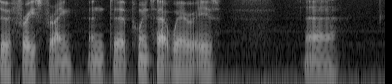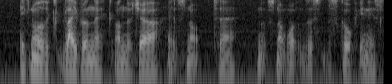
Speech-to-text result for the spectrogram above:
do a freeze frame and uh, point out where it is. Uh, ignore the label on the on the jar. It's not. Uh, it's not what the, the scorpion is.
